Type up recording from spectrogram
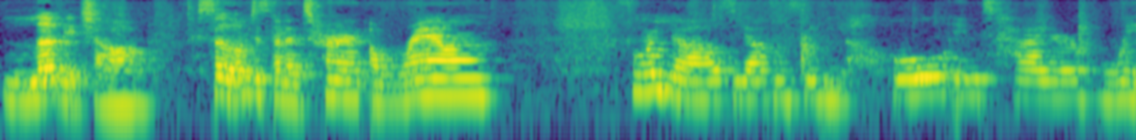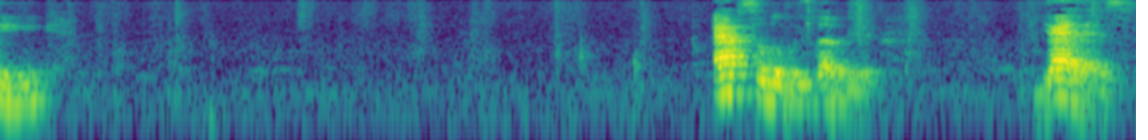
Love it, y'all. So I'm just to turn around for y'all so y'all can see the whole entire wig. Absolutely love it. Yes.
